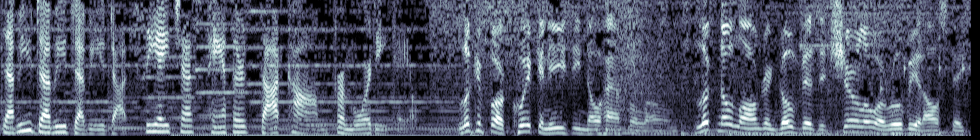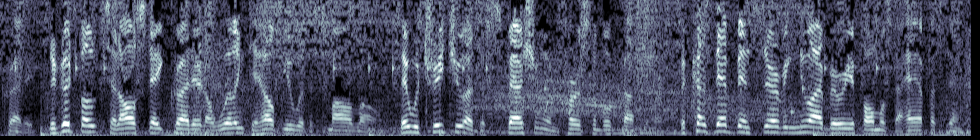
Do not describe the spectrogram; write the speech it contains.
www.chspanthers.com for more details. Looking for a quick and easy, no hassle loan? Look no longer and go visit Sherlo or Ruby at Allstate Credit. The good folks at Allstate Credit are willing to help you with a small loan. They will treat you as a special and personable customer because they've been serving New Iberia for almost a half a century.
